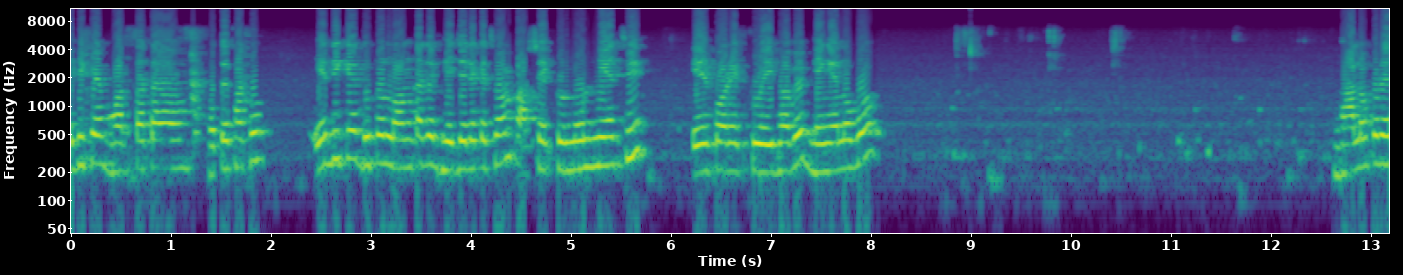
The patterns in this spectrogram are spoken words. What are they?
এদিকে ভর্তাটা হতে থাকুক। এদিকে দুটো লঙ্কা যে ভেজে রেখেছিলাম, পাশে একটু নুন নিয়েছি। এরপর একটু এইভাবে ভেঙে নেব। ভালো করে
